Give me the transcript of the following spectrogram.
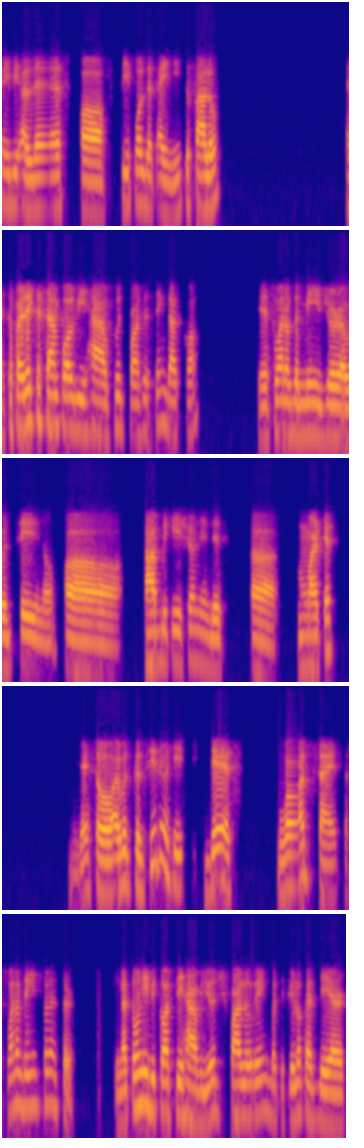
maybe a list of people that I need to follow. And so for this example, we have foodprocessing.com. It's one of the major, I would say, you know, uh, publication in this uh, market. Okay, so I would consider he, this website as one of the influencers. Not only because they have huge following, but if you look at their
